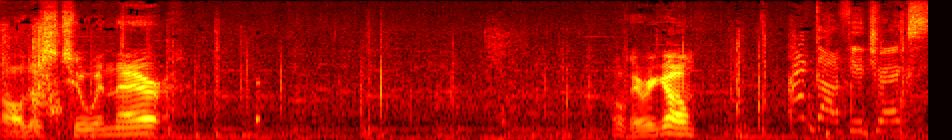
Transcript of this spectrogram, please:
Oh, there's two in there. Oh, here we go. I've got a few tricks.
